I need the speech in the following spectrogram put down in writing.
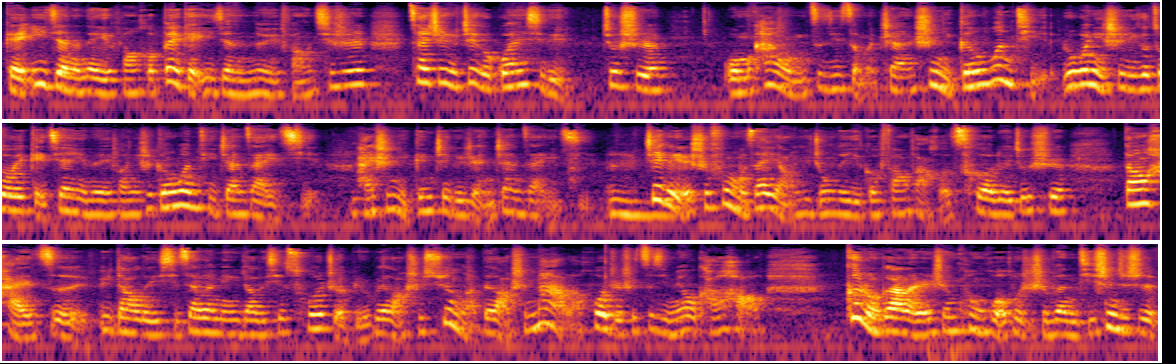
给意见的那一方和被给意见的那一方，其实在这个这个关系里，就是我们看我们自己怎么站，是你跟问题，如果你是一个作为给建议的那一方，你是跟问题站在一起，还是你跟这个人站在一起？嗯。这个也是父母在养育中的一个方法和策略，就是当孩子遇到了一些在外面遇到了一些挫折，比如被老师训了、被老师骂了，或者是自己没有考好，各种各样的人生困惑或者是问题，甚至是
